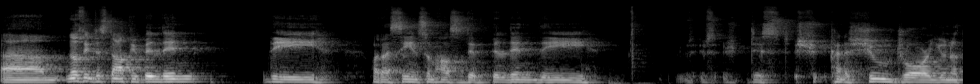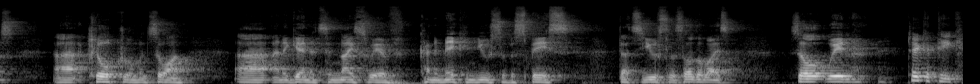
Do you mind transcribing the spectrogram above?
Um, nothing to stop you building the, what I see in some houses, they've built in the, this kind of shoe drawer units, uh, cloakroom and so on. Uh, and again, it's a nice way of kind of making use of a space that's useless otherwise. So we'll take a peek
